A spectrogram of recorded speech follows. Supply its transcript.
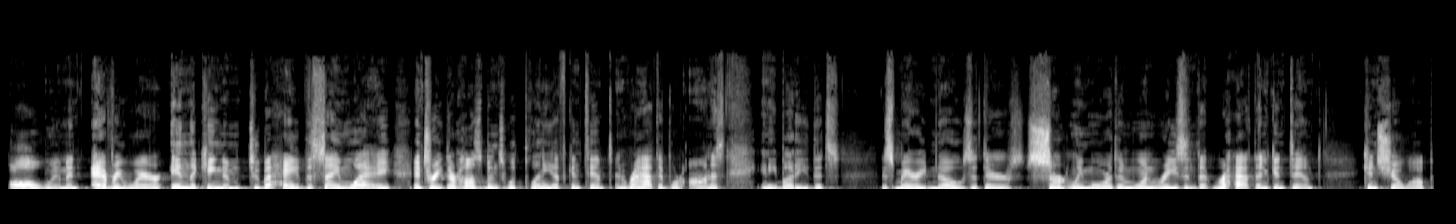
all women everywhere in the kingdom to behave the same way and treat their husbands with plenty of contempt and wrath. If we're honest, anybody that's is married knows that there's certainly more than one reason that wrath and contempt can show up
